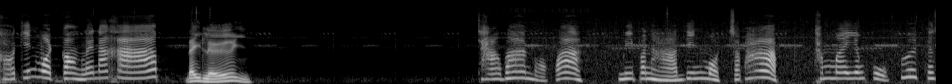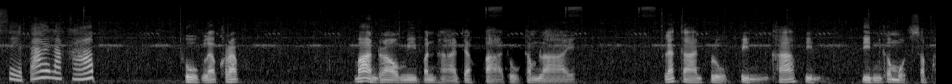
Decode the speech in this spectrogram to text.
ขอกินหมดกล่องเลยนะครับ ได้เลย ชาวบ้านบอกว่ามีปัญหาดินหมดสภาพ ทำไมยังปลูกพืชเกษตรได้ล่ะครับ ถูกแล้วครับ บ้านเรามีปัญหาจากป่าถูกทำลาย และการปลูกฝิ่นค้าฝิ่น ดินก็หมดสภ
